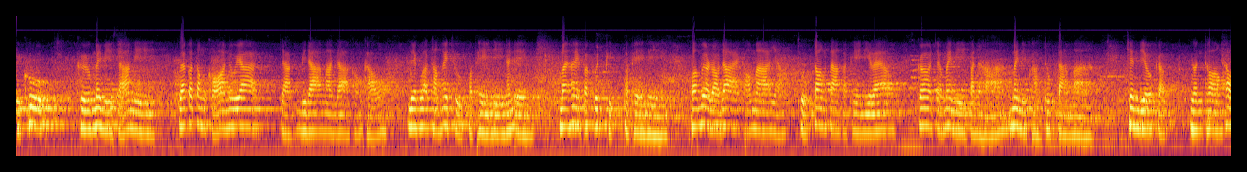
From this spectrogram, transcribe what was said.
มีคู่ คือไม่มีสามี แล้วก็ต้องขออนุญาตจากบิดามารดาของเขา เรียกว่าทำให้ถูกประเพณีนั่นเอง ไม่ให้ประพฤติผิดประเพณี เพราะเมื่อเราได้เขามาอย่างถูกต้องตามประเพณีแล้ว ก็จะไม่มีปัญหาไม่มีความทุกข์ตามมา เช่นเดียวกับเงินทองเข้า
